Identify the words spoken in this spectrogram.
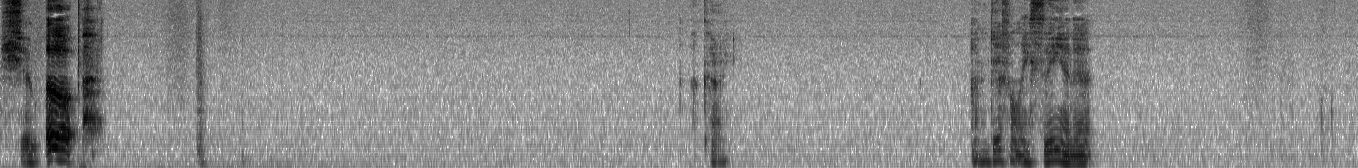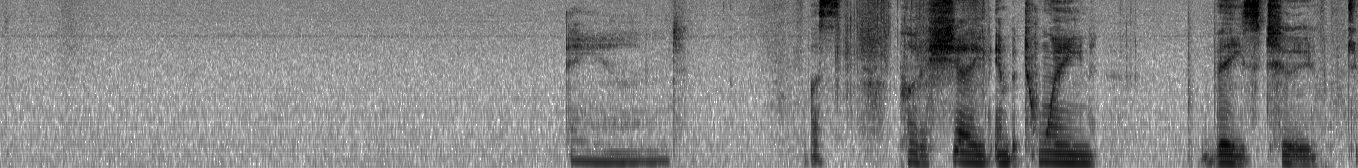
show up Okay. I'm definitely seeing it. Put a shade in between these two to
